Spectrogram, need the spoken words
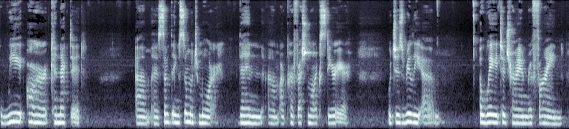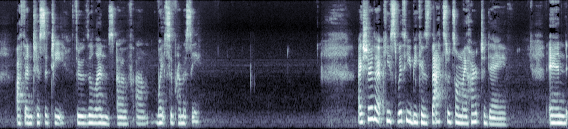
we are connected um, as something so much more than um, our professional exterior, which is really um, a way to try and refine authenticity through the lens of um, white supremacy. I share that piece with you because that's what's on my heart today. And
